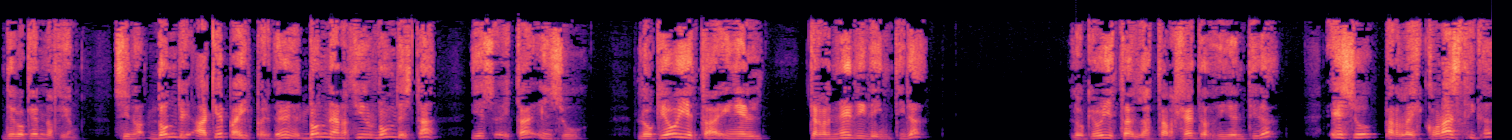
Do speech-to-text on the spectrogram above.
de lo que es nación, sino dónde, a qué país pertenece, dónde ha nacido, dónde está. Y eso está en su, lo que hoy está en el carnet de identidad, lo que hoy está en las tarjetas de identidad, eso para la escolástica,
